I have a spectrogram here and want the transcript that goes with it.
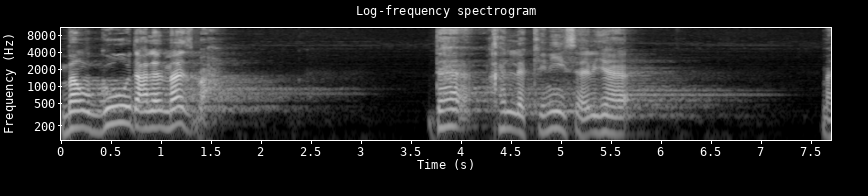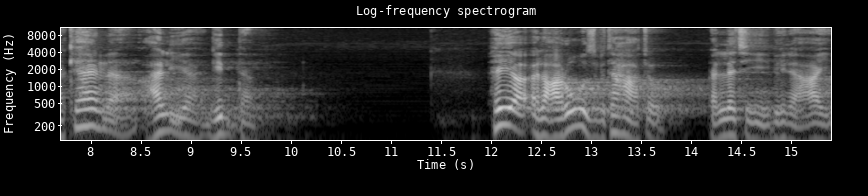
موجود على المذبح ده خلى الكنيسة ليها مكانة عالية جدا. هي العروس بتاعته التي بلا عيب.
